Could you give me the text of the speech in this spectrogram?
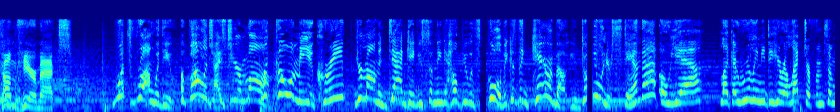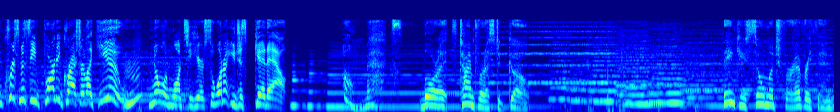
Come here, Max. What's wrong with you? Apologize to your mom. Let go of me, you creep. Your mom and dad gave you something to help you with school because they care about you. Don't you You understand that? Oh, yeah? Like I really need to hear a lecture from some Christmas Eve party crasher like you. Hmm? No one wants you here, so why don't you just get out? Oh, Max. Laura, it's time for us to go. Thank you so much for everything.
